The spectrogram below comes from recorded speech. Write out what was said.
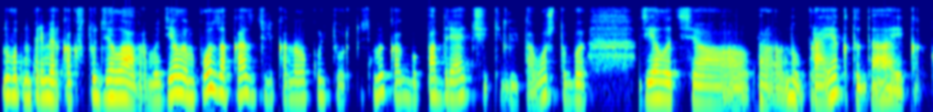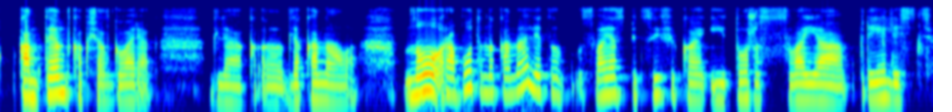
ну вот, например, как студия Лавр, мы делаем по заказу телеканала Культур, то есть мы как бы подрядчики для того, чтобы делать, а, ну, проекты, да, и контент, как сейчас говорят для, э, для канала. Но работа на канале это своя специфика и тоже своя прелесть.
